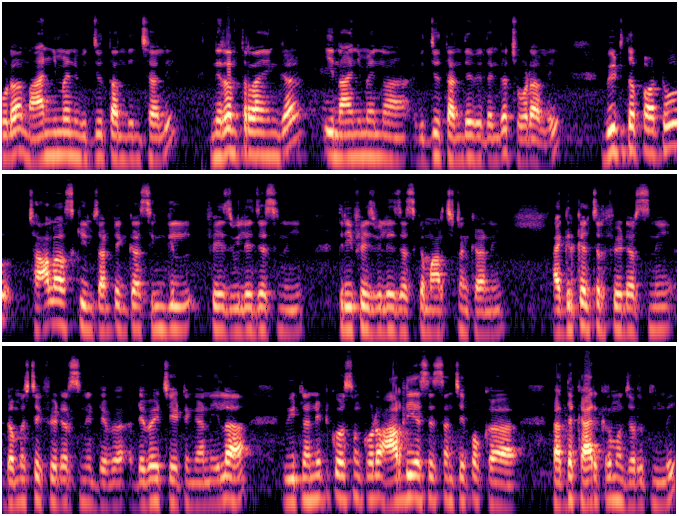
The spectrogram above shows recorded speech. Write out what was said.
కూడా నాణ్యమైన విద్యుత్ అందించాలి. నిరంతరాయంగా ఈ నాణ్యమైన విద్యుత్ అందే విధంగా చూడాలి. వీటితో పాటు చాలా స్కీమ్స్ అంటే ఇంకా సింగిల్ ఫేజ్ విలేజెస్ని త్రీ ఫేజ్ విలేజెస్గా మార్చడం కానీ అగ్రికల్చర్ ఫీడర్స్ని డొమెస్టిక్ ఫీడర్స్ని డివై డివైడ్ చేయటం కానీ ఇలా వీటన్నిటి కోసం కూడా ఆర్డిఎస్ఎస్ అని చెప్పి ఒక పెద్ద కార్యక్రమం జరుగుతుంది.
